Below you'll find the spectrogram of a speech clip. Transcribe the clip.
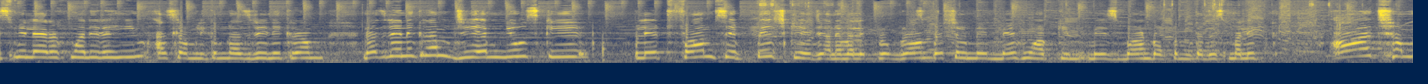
अस्सलाम वालेकुम नाजरीन इकराम। नाजरीन इकराम जीएम न्यूज़ की प्लेटफॉर्म से पेश किए जाने वाले प्रोग्राम स्पेशल में मैं हूँ आपकी मेज़बान डॉक्टर मुकदस मलिक। आज हम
